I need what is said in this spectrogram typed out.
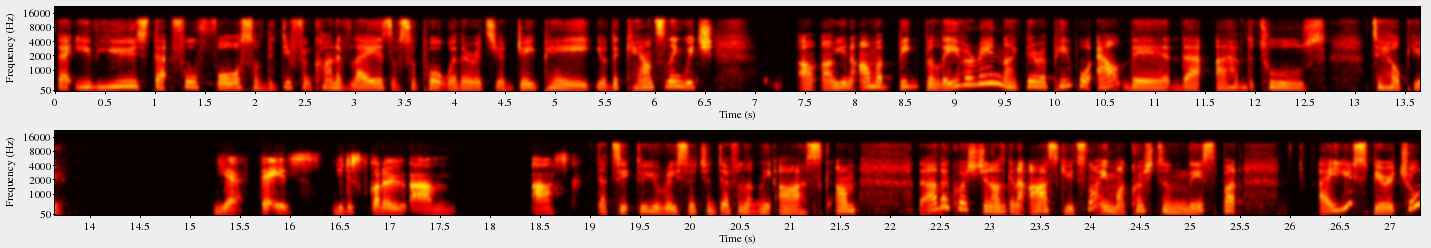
that you've used that full force of the different kind of layers of support, whether it's your GP, your the counselling, which uh, uh, you know, I'm a big believer in. Like, there are people out there that uh, have the tools to help you. Yeah, there is. You just got to um, ask. That's it. Do your research and definitely ask. Um, the other question I was going to ask you, it's not in my question list, but are you spiritual?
